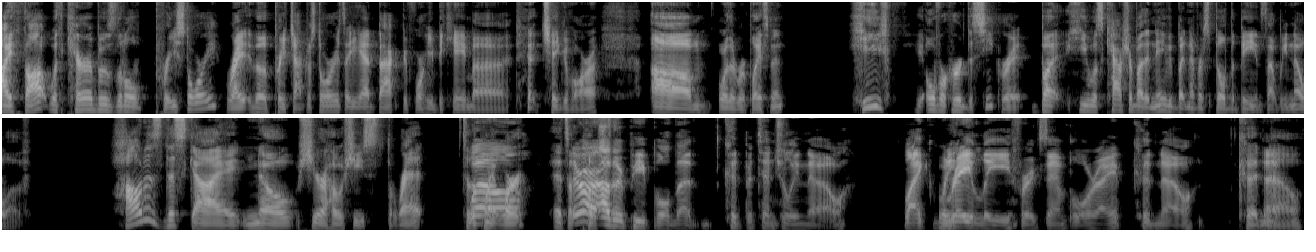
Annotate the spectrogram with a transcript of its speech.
I thought with Caribou's little pre-story, right, the pre-chapter stories that he had back before he became uh, Che Guevara, um, or the replacement, he, he overheard the secret, but he was captured by the Navy, but never spilled the beans that we know of. How does this guy know Shirahoshi's threat to the point where it's a There are other people that could potentially know, like you- Rayleigh, for example. Right? Could know could know?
